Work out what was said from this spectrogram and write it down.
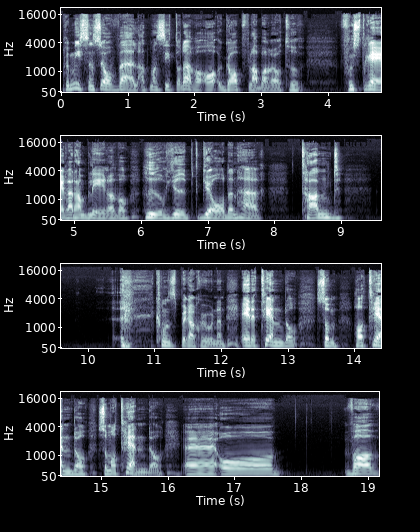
premissen så väl att man sitter där och gapflabbar åt hur frustrerad han blir över hur djupt går den här tand konspirationen. Är det tänder som har tänder som har tänder? Eh, och vad,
